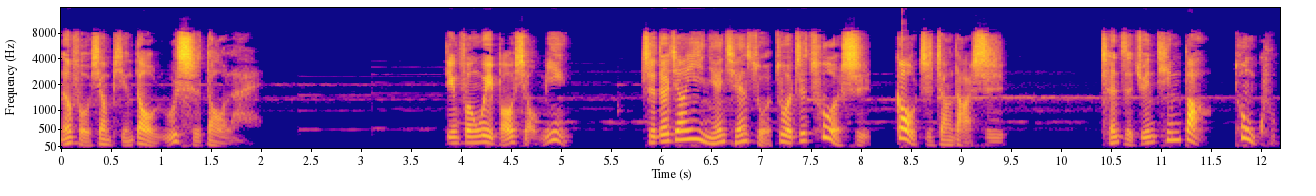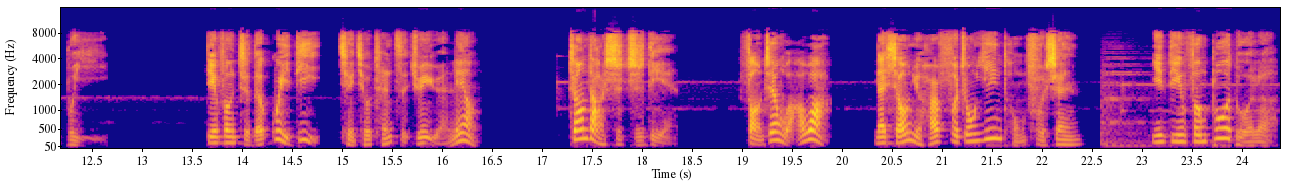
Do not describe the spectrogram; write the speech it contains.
能否向贫道如实道来？丁峰为保小命，只得将一年前所做之错事告知张大师。陈子君听罢，痛苦不已。丁峰只得跪地。请求陈子君原谅。张大师指点：仿真娃娃乃小女孩腹中婴童附身，因丁峰剥夺了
